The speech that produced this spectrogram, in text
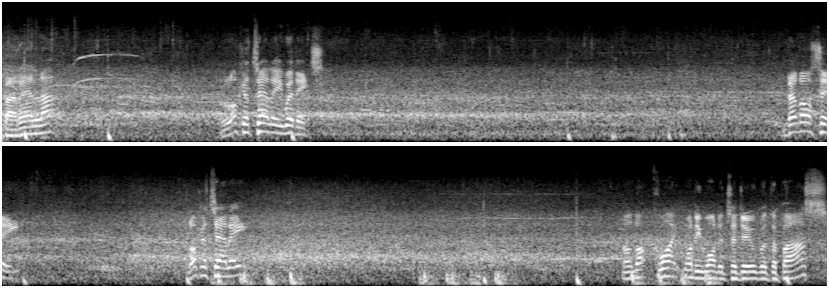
Barella. Locatelli with it. Velosi. Locatelli. Well, not quite what he wanted to do with the pass.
